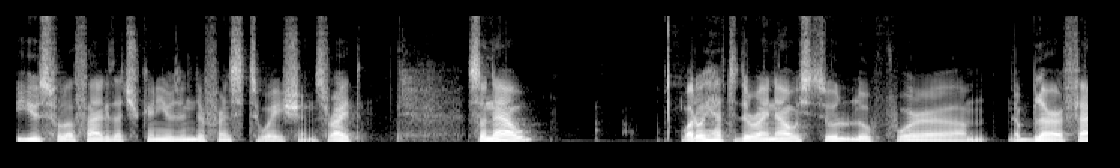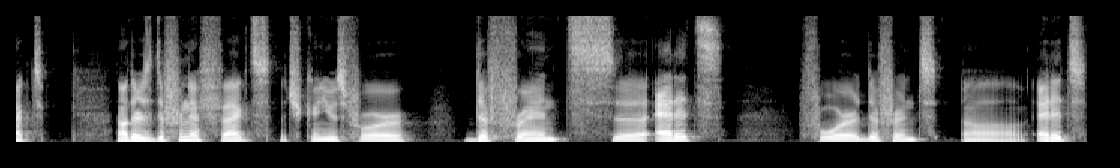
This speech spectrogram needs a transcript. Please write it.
useful effects that you can use in different situations, right? So now what we have to do right now is to look for um, a blur effect. Now there's different effects that you can use for different uh, edits, for different uh, edits,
